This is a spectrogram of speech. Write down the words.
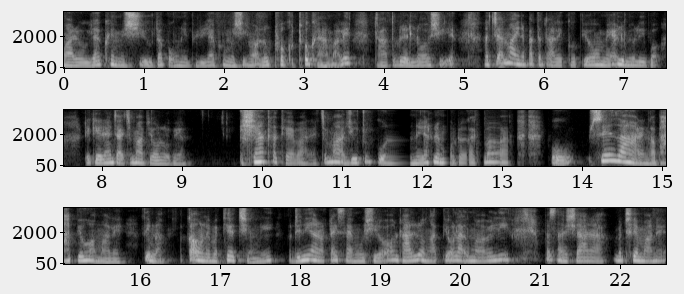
မာတွေကိုရိုက်ခွင့်မရှိဘူးတပ်ပုံတွေဗီဒီယိုရိုက်ခွင့်မရှိတော့အလုပ်ထုတ်ထုတ်ခံရမှာလေဒါသူတို့ရဲ့ law ရှိတယ်ချမ်းမိုင်းနဲ့ပတ်သက်တာလေးကိုပြောမယ်အဲ့လိုမျိုးလေးပေါ့တကယ်တမ်းကျကျွန်မပြောလို့ပဲ အရှမ်းခက်ခဲပါတယ်ကျမ YouTube ကိုနေလွှင့်ဖို့အတွက်ကကျမဟိုစဉ်းစားရတယ်ငါဘာပြောရမှာလဲသိမလားအကောင့်လည်းမဖြတ်ချင်လေဒီနေ့ကတော့တိုက်ဆိုင်မှုရှိတော့အော်ဒါလေးတော့ငါပြောလိုက်ဦးမှာပဲလေပတ်စံရှားတာမထင်ပါနဲ့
